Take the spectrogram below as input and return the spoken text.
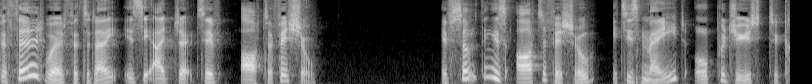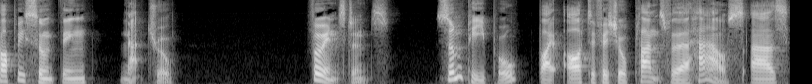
The third word for today is the adjective artificial. If something is artificial, it is made or produced to copy something natural. For instance, some people buy artificial plants for their house as,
